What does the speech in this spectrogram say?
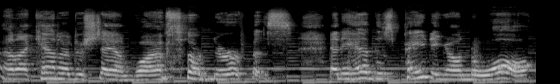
And I can't understand why I'm so nervous. And he had this painting on the wall,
